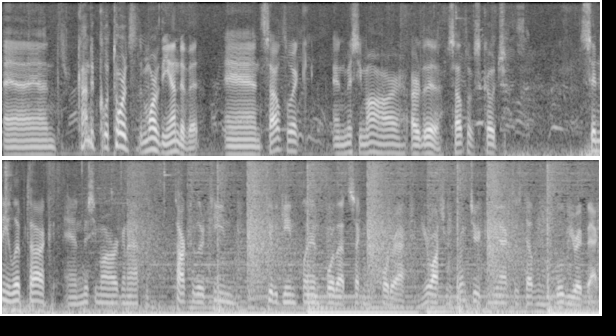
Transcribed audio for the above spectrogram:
and kind of towards the, more of the end of it. And Southwick and Missy Mahar, or the Southwick's coach, Sydney Liptock and Missy Mahar are going to have to talk to their team, give a game plan for that second quarter action. You're watching Frontier Community Access Television. We'll be right back.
